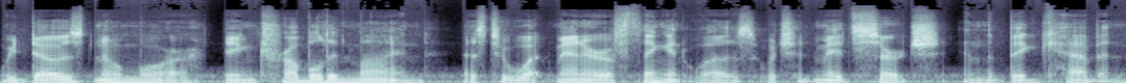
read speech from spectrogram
we dozed no more, being troubled in mind as to what manner of thing it was which had made search in the big cabin.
